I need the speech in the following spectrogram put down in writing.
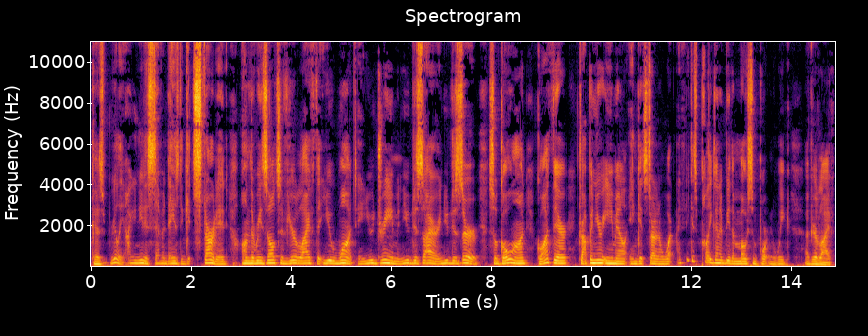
because really all you need is seven days to get started on the results of your life that you want and you dream and you desire and you deserve. So go on go out there drop in your email and get started on what i think is probably going to be the most important week of your life.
